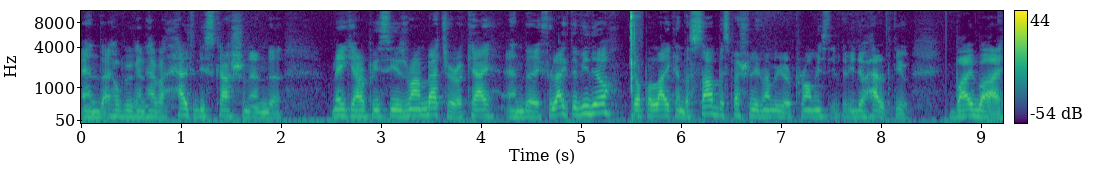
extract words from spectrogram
and i hope we can have a healthy discussion and uh, make your pcs run better okay? And uh, if you like the video drop a like and a sub especially remember you're promised if the video helped you. Bye bye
